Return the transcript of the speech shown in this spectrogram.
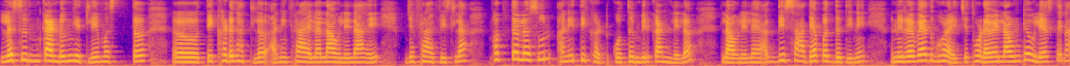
लसूण कांडून घेतले मस्त तिखट घातलं आणि फ्रायला लावलेलं आहे. म्हणजे फ्राय पीसला फक्त लसूण आणि तिखट कोथिंबीर काढलेलं लावलेलं आहे. अगदी साध्या पद्धतीने आणि रव्यात घोळायचे. थोडा वेळ लावून ठेवले असते ना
